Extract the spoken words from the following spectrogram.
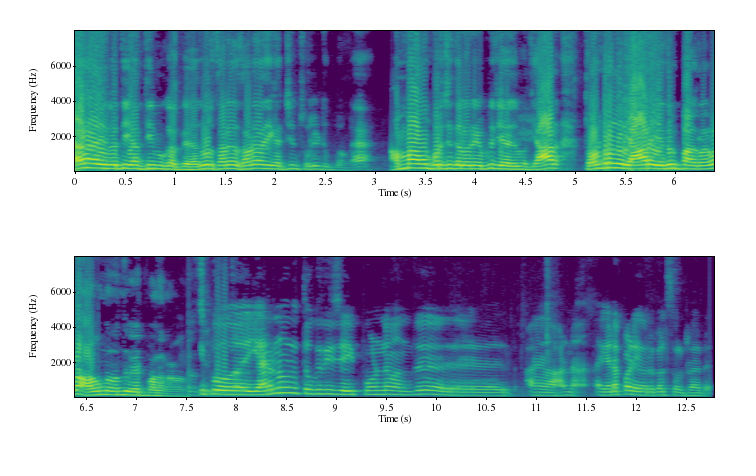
ஜனநாயக பத்தி ஏன் திமுக பேர்? அது ஒரு சர்வ சர்வாதிகார கட்சின்னு சொல்லிட்டு போங்க. அம்மாவும் புரட்சி தலைவர் எப்படி யார் தொண்டர்கள் யாரை எதிர்பார்க்குறாங்களோ அவங்க வந்து வேட்பாளர் ஆகணும் இப்போ இருநூறு தொகுதி ஜெயிப்போம்னு வந்து எடப்பாடி அவர்கள் சொல்றாரு.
